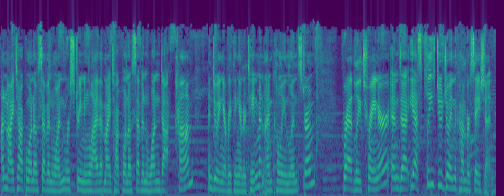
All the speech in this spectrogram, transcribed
on My Talk 1071. We're streaming live at MyTalk1071.com and doing everything entertainment. I'm Colleen Lindstrom, Bradley Traynor, and uh, yes, please do join the conversation.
